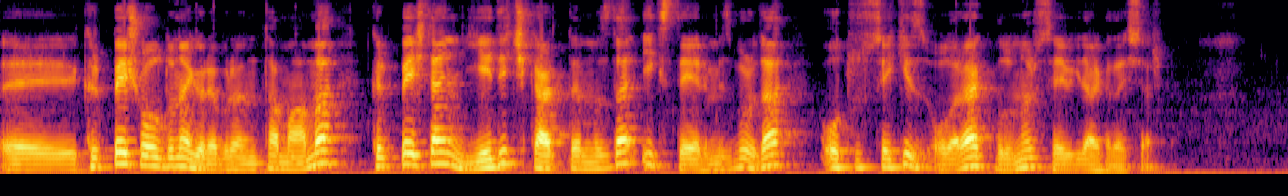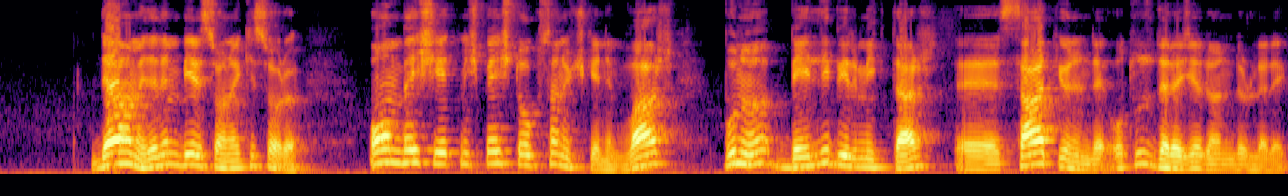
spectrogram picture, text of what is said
e, 45 olduğuna göre buranın tamamı 45'ten 7 çıkarttığımızda x değerimiz burada 38 olarak bulunur sevgili arkadaşlar. Devam edelim bir sonraki soru. 15, 75, 90 üçgeni var. Bunu belli bir miktar e, saat yönünde 30 derece döndürülerek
